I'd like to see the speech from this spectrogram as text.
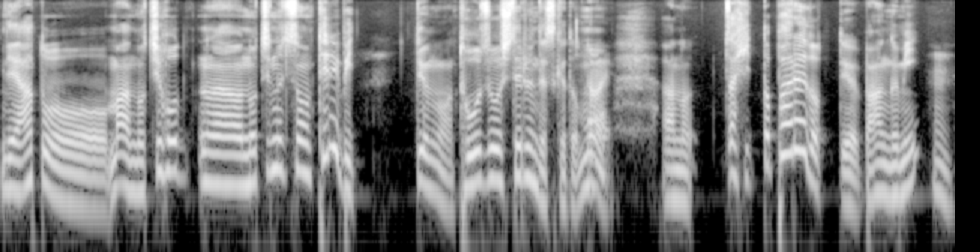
で、あと、まあ、後ほど、あ後々そのテレビっていうのは登場してるんですけども、はいあの、ザ・ヒットパレードっていう番組うん。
